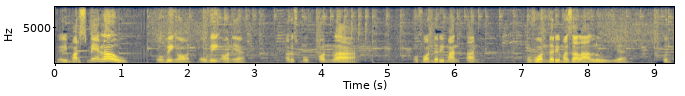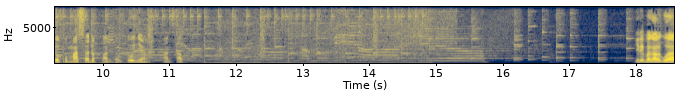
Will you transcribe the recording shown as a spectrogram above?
dari Marshmallow. Moving on, moving on ya. Harus move on lah. Move on dari mantan, move on dari masa lalu ya. Untuk ke masa depan tentunya. Mantap. Jadi bakal gua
